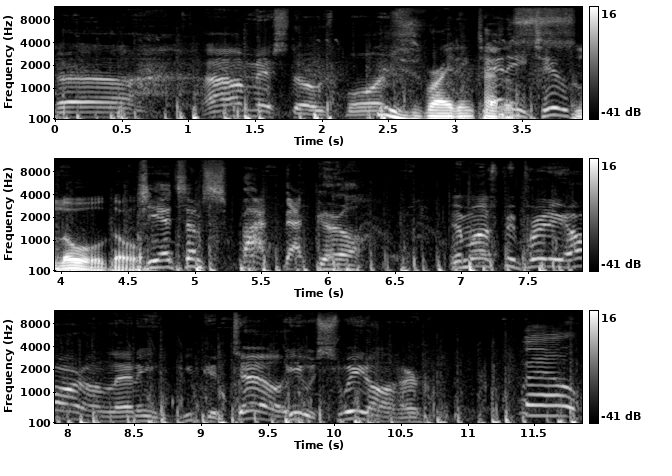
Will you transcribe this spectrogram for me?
Uh, I miss those boys. He's riding kind of too. slow though. She had some spark, that girl. It must be pretty hard on Lenny. You could tell he was sweet on her. Well,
